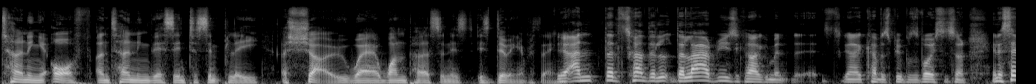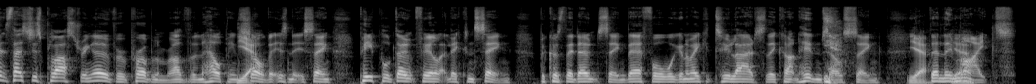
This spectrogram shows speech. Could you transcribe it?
turning it off and turning this into simply a show where one person is is doing everything Yeah, and the kind of the, the loud music argument that, you know, covers people's voices and so on. In a sense, that's just plastering over a problem rather than helping Yeah. solve it, isn't it? It's saying people don't feel like they can sing because they don't sing. Therefore, we're going to make it too loud so they can't hear themselves sing. Yeah, Then they yeah. might.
